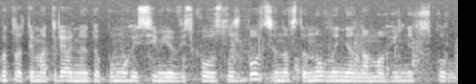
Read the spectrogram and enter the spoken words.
виплати матеріальної допомоги сім'ям військовослужбовців на встановлення на могильних споруд.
